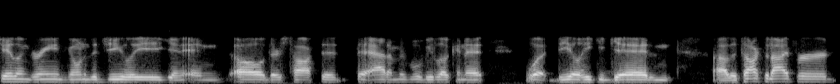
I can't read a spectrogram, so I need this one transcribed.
Jalen Green going to the G League, and, and oh, there's talk that, that Adam will be looking at what deal he could get, and uh, the talk that I've heard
